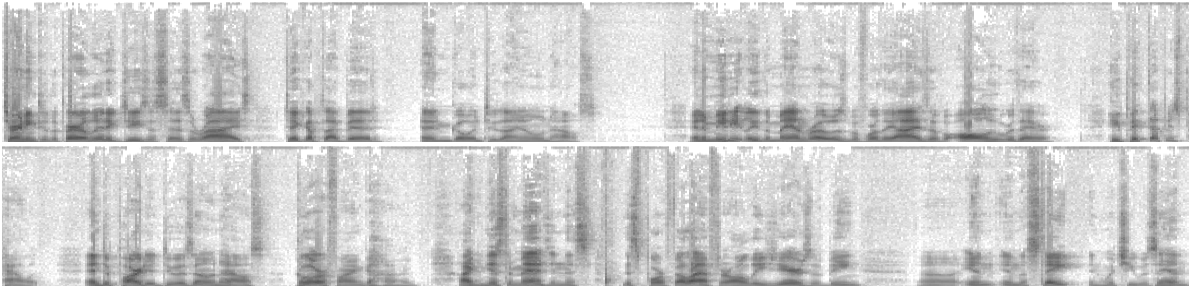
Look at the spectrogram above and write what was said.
Turning to the paralytic, Jesus says, Arise, take up thy bed, and go into thine own house. And immediately the man rose before the eyes of all who were there. He picked up his pallet and departed to his own house, glorifying God. I can just imagine this, this poor fellow after all these years of being uh, in, in the state in which he was in,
